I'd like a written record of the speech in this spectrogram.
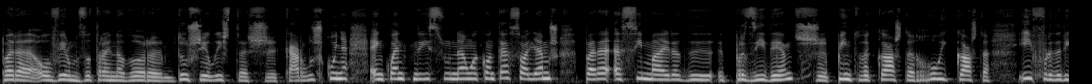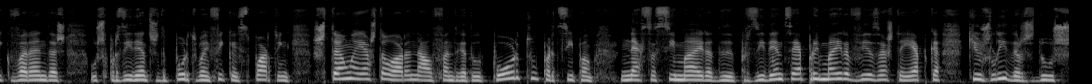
para ouvirmos o treinador dos gilistas, Carlos Cunha. Enquanto isso não acontece, olhamos para a cimeira de presidentes, Pinto da Costa, Rui Costa e Frederico Varandas, os presidentes de Porto, Benfica e Sporting, estão a esta hora na Alfândega do Porto, participam nessa cimeira de presidentes. É a primeira vez esta época que os líderes dos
